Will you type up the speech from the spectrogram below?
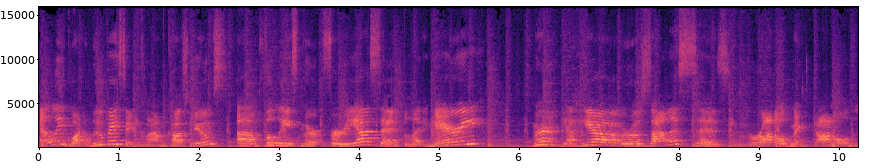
Ellie Guadalupe said clown costumes. Um, Felice Mer said Bloody Mary. Mer Yahia Rosales says Ronald McDonald.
